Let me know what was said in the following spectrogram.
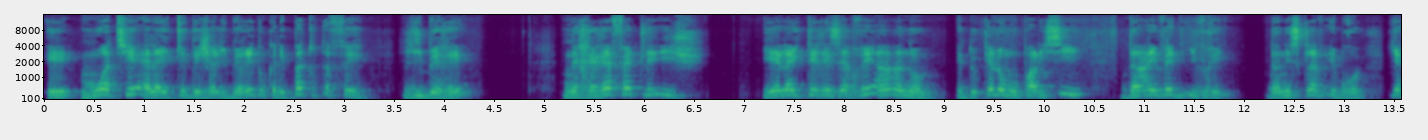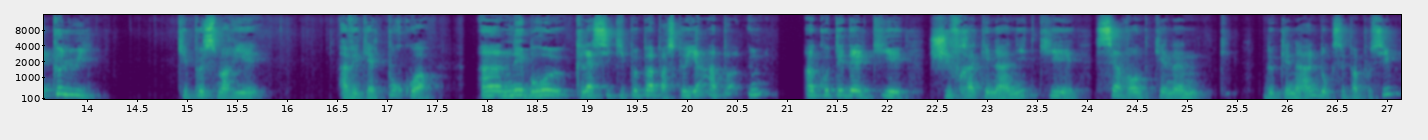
et moitié elle a été déjà libérée, donc elle n'est pas tout à fait libérée. Necherefet le ish, et elle a été réservée à un homme. Et de quel homme on parle ici? D'un Eved ivri, d'un esclave hébreu. Il n'y a que lui qui peut se marier avec elle. Pourquoi? Un hébreu classique, il peut pas parce qu'il y a un, côté d'elle qui est Shifra Kenaanite, qui est servante de Kenaan, donc c'est pas possible.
